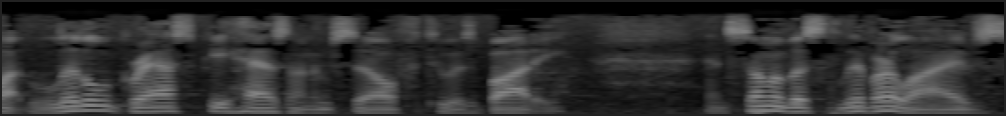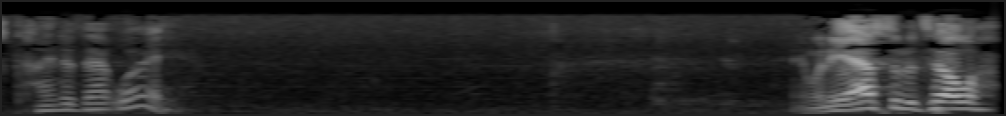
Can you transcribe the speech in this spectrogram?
what little grasp he has on himself to his body. And some of us live our lives kind of that way. And when he asks them to tell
